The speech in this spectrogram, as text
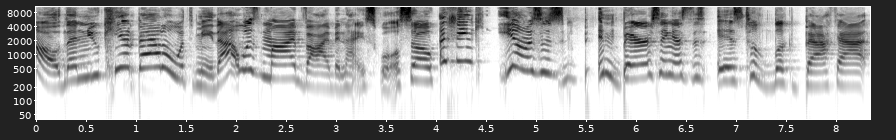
No. Then you can't battle with me. That was my vibe in high school. So I think, you know, as embarrassing as this is to look back at,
